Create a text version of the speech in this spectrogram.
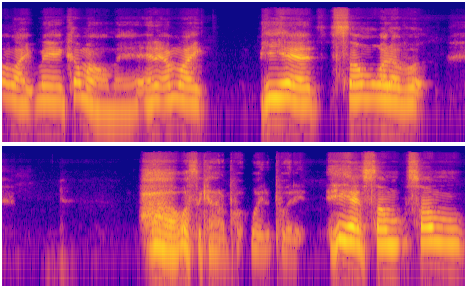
I'm like, man, come on, man. And I'm like, he had somewhat of a oh, what's the kind of way to put it? He had some some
